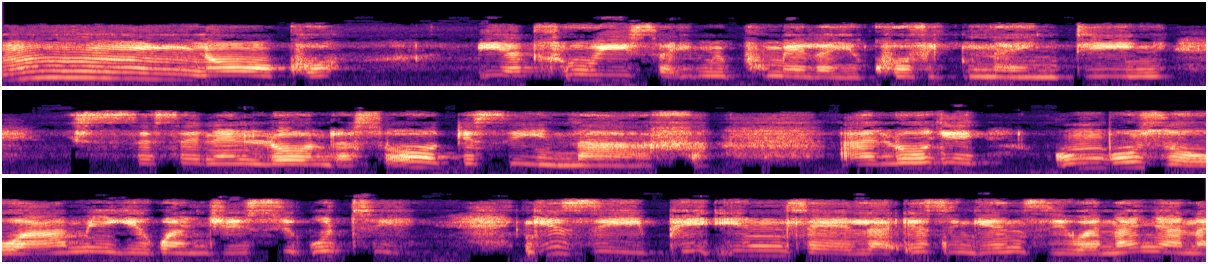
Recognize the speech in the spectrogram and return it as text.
Mm, nokho iyahlwisa imiphumela ye-covid-19 sesenenlonda soke siyinarha. Alo-ke umbuzo wami-ke kwanjesi uthi ngiziphi indlela ezingenziwa nanyana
